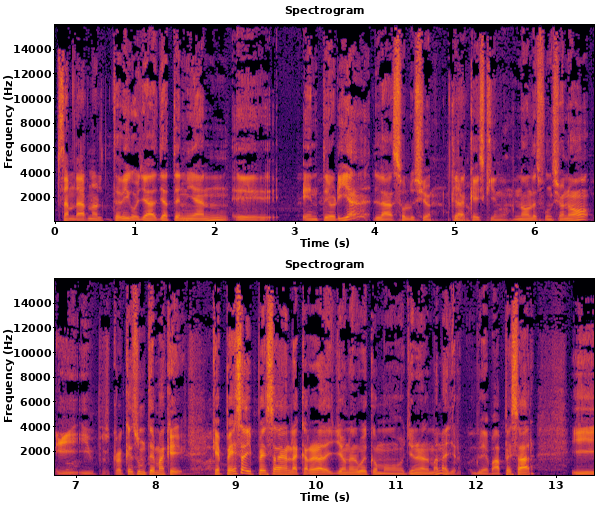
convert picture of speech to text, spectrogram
Sam Darnold. te digo, ya, ya tenían eh, en teoría la solución, que Claro. era Case Keenum. No les funcionó y, y, pues creo que es un tema que, que pesa y pesa en la carrera de John Elway como general manager. Le va a pesar y,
